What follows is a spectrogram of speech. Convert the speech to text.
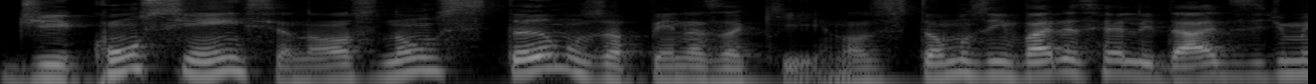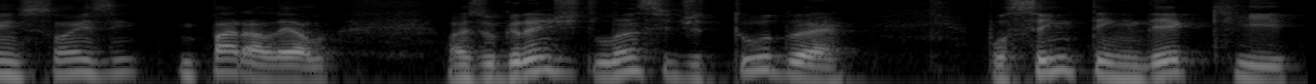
de consciência. Nós não estamos apenas aqui, nós estamos em várias realidades e dimensões em, em paralelo. Mas o grande lance de tudo é você entender que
